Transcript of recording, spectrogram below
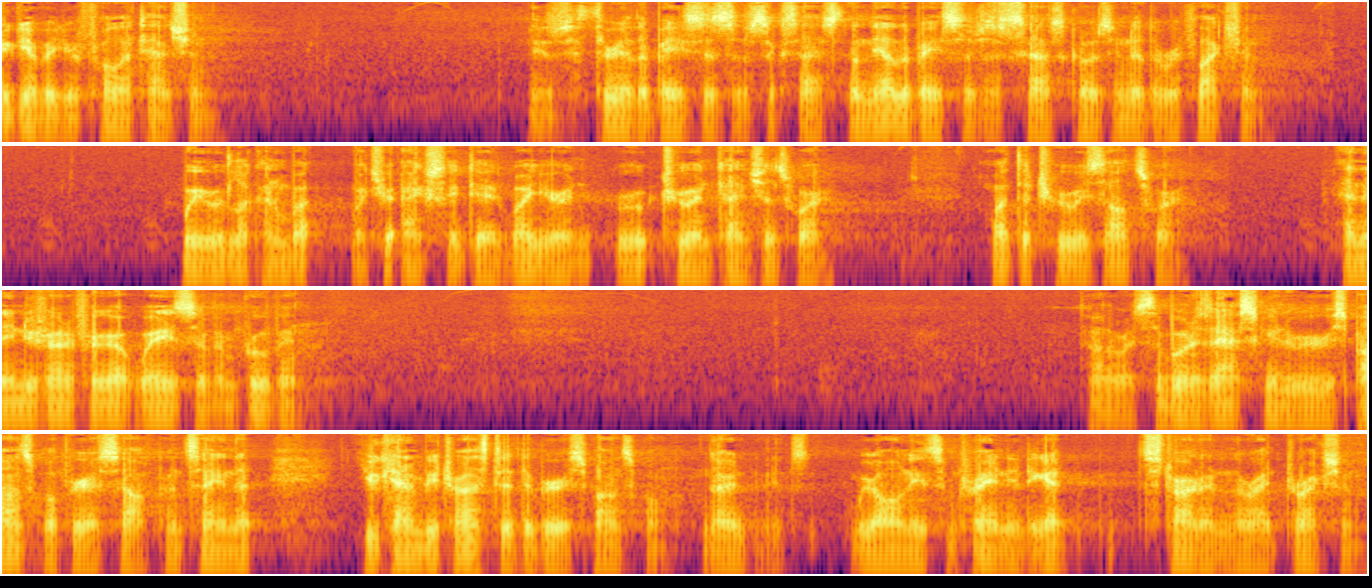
you give it your full attention. These are three other bases of success. Then the other base of success goes into the reflection. We would look on what, what you actually did, what your true intentions were, what the true results were. And then you try to figure out ways of improving. In other words, the Buddha is asking you to be responsible for yourself and saying that you can be trusted to be responsible. We all need some training to get started in the right direction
